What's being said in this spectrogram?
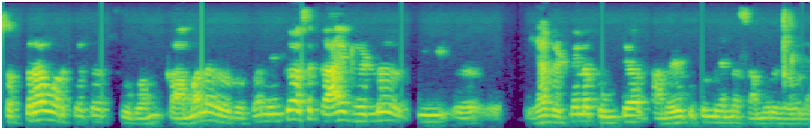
सतरा वर्षाचा शुभम कामाला जात होता. नेमकं असं काय घडलं की ह्या घटनेला तुमच्या आंधळे कुटुंबियांना सामोरं जावं लागलं?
